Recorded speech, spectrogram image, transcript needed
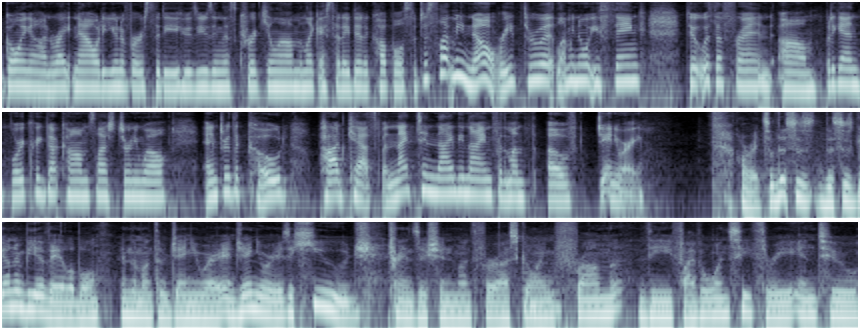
going on right now at a university who's using this curriculum, and like I said, I did a couple. So just let me know, read through it, let me know what you think, do it with a friend. Um, but again, lauriekrieg.com/slash journeywell. Enter the code podcast for 19.99 for the month of January. All right, so this is this is going to be available in the month of January, and January is a huge transition month for us, going from the 501c3 into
